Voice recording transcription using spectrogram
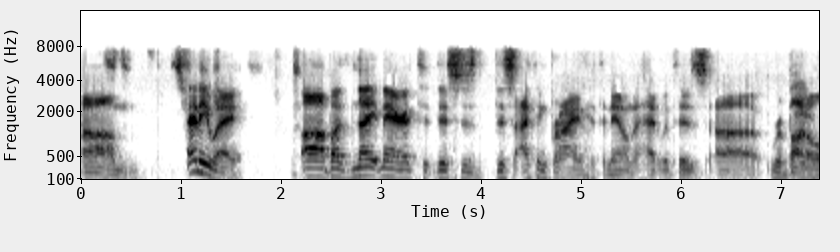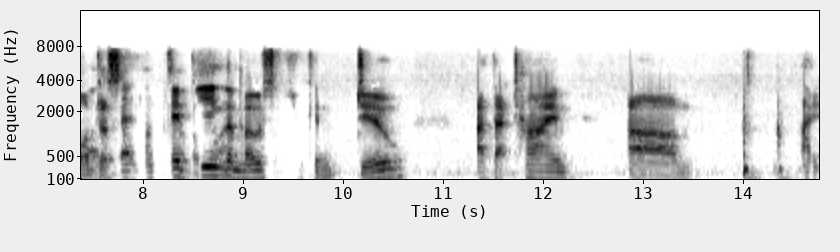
Um, anyway, uh, but Nightmare. This is this. I think Brian hit the nail on the head with his uh, rebuttal of just it being the most you can do at that time. Um, I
